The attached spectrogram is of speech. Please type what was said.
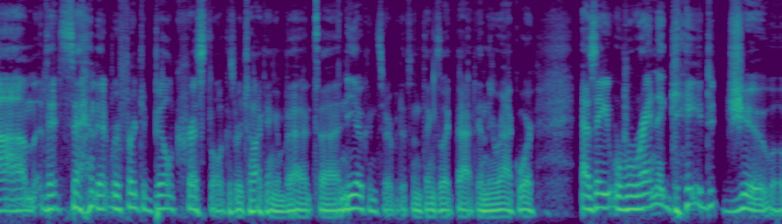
um, that said that referred to Bill Kristol because we're talking about uh, neoconservatives and things like that in the Iraq War as a renegade Jew.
